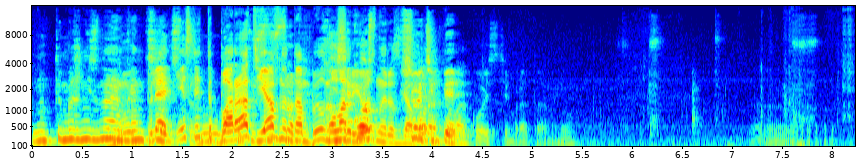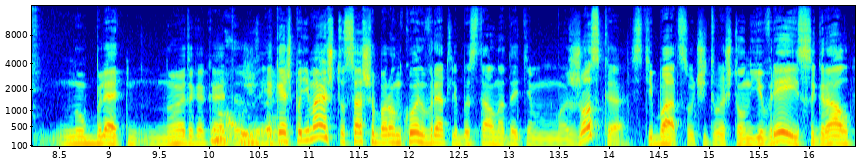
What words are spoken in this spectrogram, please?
Ну, ты, мы же не знаем Ну, контекста. блядь, если Ну, это Барат, ты явно что, там был Холокост, несерьезный разговор теперь. о Холокосте, братан. Ну. Ну, блядь, ну это какая-то... жизнь. Я, конечно, понимаю, что Саша Барон Коэн вряд ли бы стал над этим жестко стебаться, учитывая, что он еврей и сыграл...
